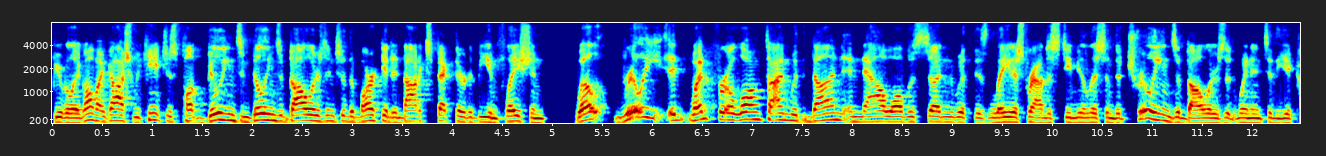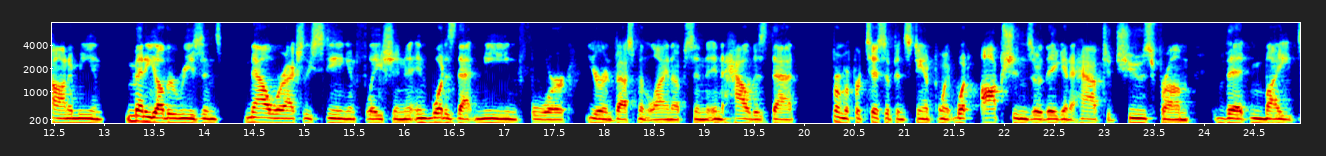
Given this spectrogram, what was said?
people are like, "Oh my gosh, we can't just pump billions and billions of dollars into the market and not expect there to be inflation." Well, really, it went for a long time with none, and now all of a sudden, with this latest round of stimulus and the trillions of dollars that went into the economy and many other reasons, now we're actually seeing inflation. And what does that mean for your investment lineups, and, and how does that from a participant standpoint, what options are they going to have to choose from that might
